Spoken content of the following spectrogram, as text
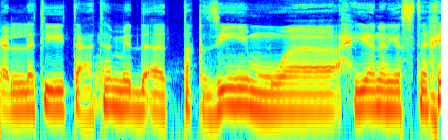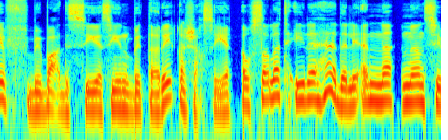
التي تعتمد التقزيم وأحيانا يستخف ببعض السياسيين بطريقة شخصية أوصلت إلى هذا لأن نانسي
